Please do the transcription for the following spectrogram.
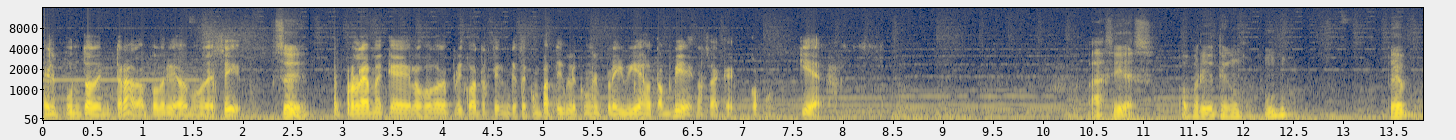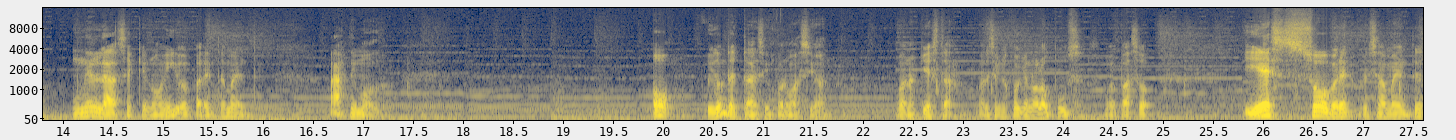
el punto de entrada, podríamos decir. Sí. El problema es que los juegos de Play 4 tienen que ser compatibles con el Play viejo también, o sea que como quiera. Así es. Oh, pero yo tengo un, un, eh, un enlace que no iba aparentemente. Ah, ni modo. Oh, ¿y dónde está esa información? Bueno, aquí está. Parece que fue que no lo puse. se Me pasó. Y es sobre, precisamente,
